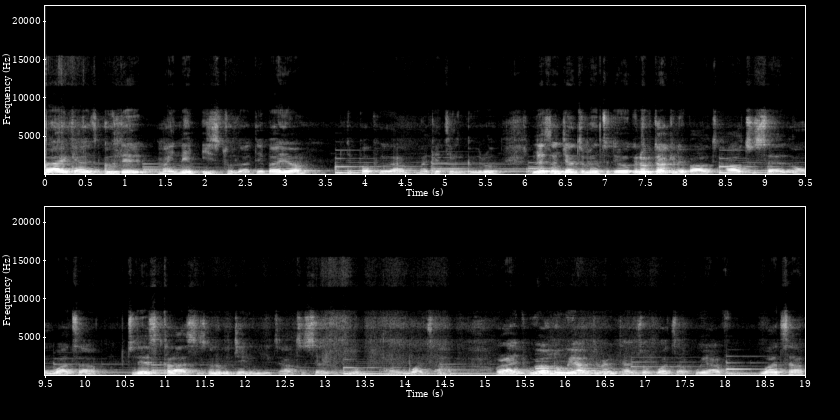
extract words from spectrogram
Alright, guys, good day. My name is Tolu Adebayo, the popular marketing guru. Ladies and gentlemen, today we're going to be talking about how to sell on WhatsApp. Today's class is going to be dealing with how to sell on, WhatsApp. Alright, we all know we have different types of WhatsApp. We have WhatsApp,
